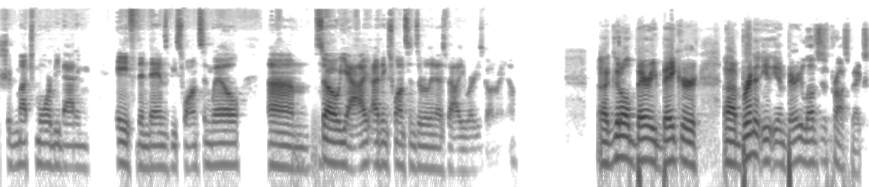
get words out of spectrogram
should much more be batting eighth than Dansby Swanson will. Um, so yeah, I, I, think Swanson's a really nice value where he's going right now. Uh, good old Barry Baker, uh, Brendan and Barry loves his prospects.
